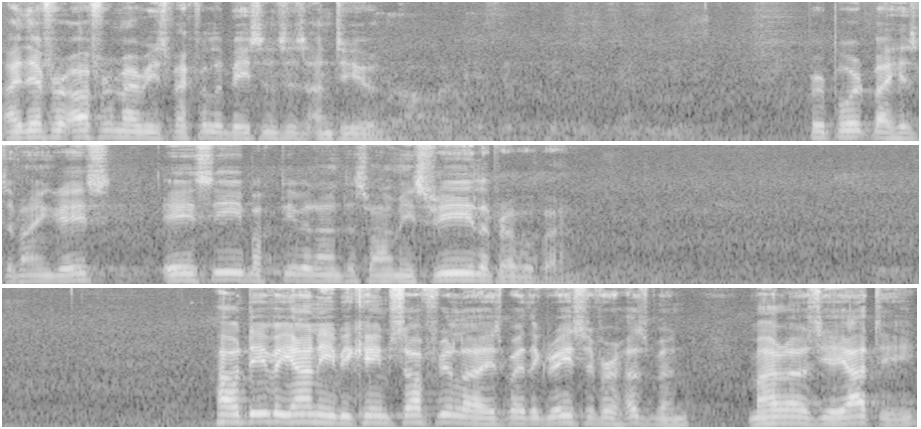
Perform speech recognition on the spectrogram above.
I therefore offer my respectful obeisances unto you. For offer my respectful obeisances unto you. Purport by His Divine Grace, A.C. Bhaktivedanta Swami Srila Prabhupada. How Devayani became self realized by the grace of her husband, Maharaj Yayati,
